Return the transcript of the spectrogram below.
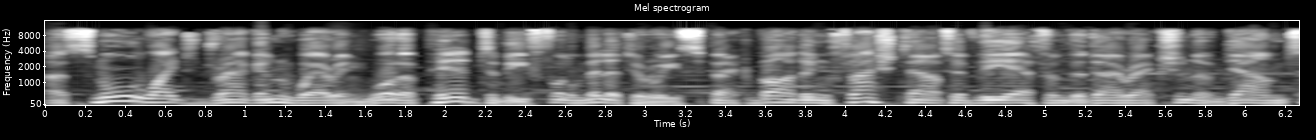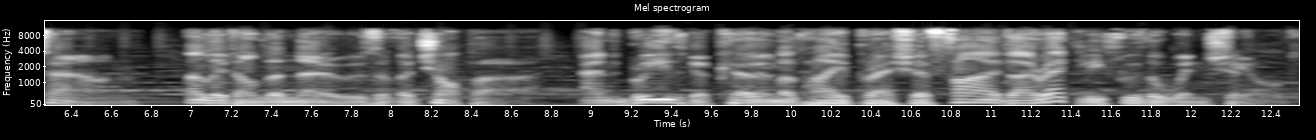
a small white dragon wearing what appeared to be full military spec barding flashed out of the air from the direction of downtown, alit on the nose of the chopper, and breathed a cone of high pressure fire directly through the windshield.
